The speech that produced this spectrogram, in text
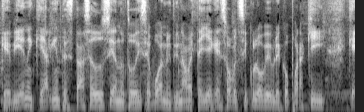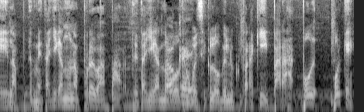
que viene que alguien te está seduciendo, tú dices, bueno, y de una vez te llega ese versículo bíblico por aquí, que me está llegando una prueba, te está llegando otro versículo bíblico por aquí, para, por, qué?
